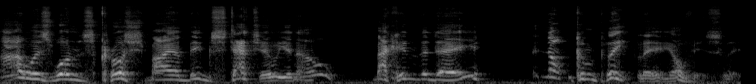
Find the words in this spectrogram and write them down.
I was once crushed by a big statue, you know, back in the day. Not completely, obviously.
